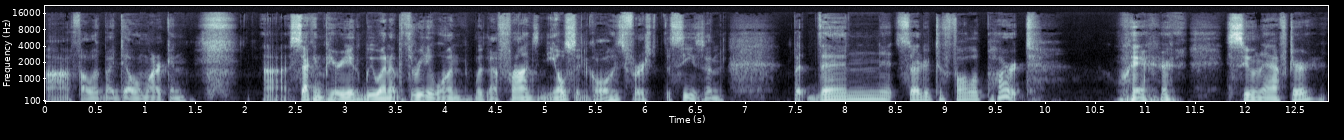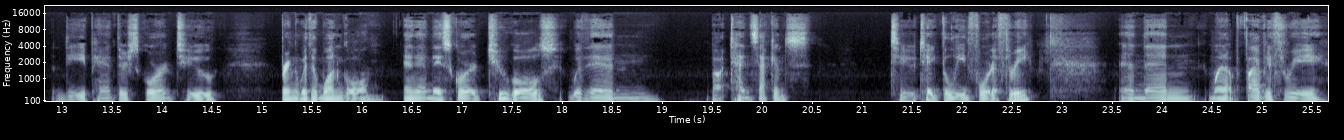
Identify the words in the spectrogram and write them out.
uh, followed by Dylan Larkin. Uh, second period, we went up three to one with a Frans Nielsen goal, his first of the season. But then it started to fall apart, where soon after the Panthers scored to bring it within one goal, and then they scored two goals within about ten seconds to take the lead four to three, and then went up five to three,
